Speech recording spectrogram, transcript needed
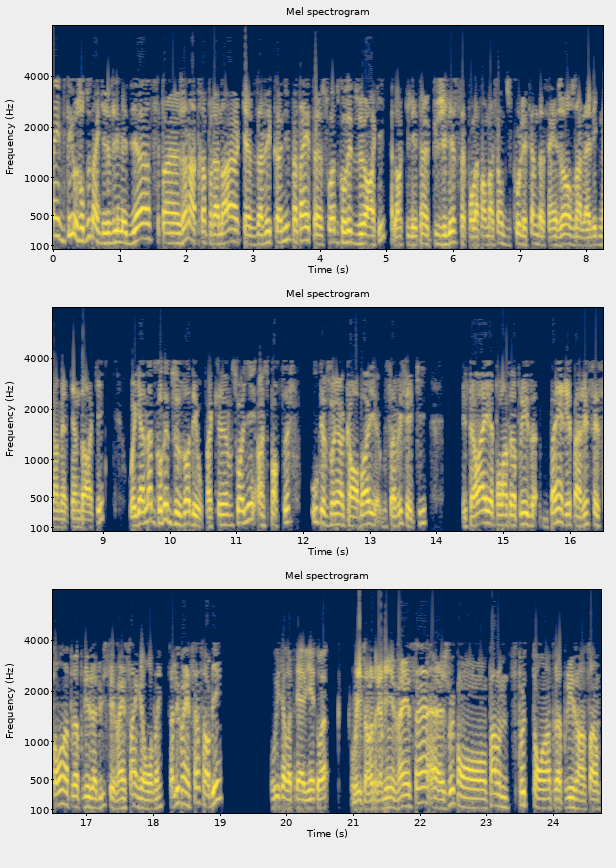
invité aujourd'hui dans Grizzly Media, c'est un jeune entrepreneur que vous avez connu peut-être euh, soit du côté du hockey, alors qu'il était un pugiliste pour la formation du FM de Saint-Georges dans la Ligue nord-américaine de hockey, ou également du côté du rodéo. Fait que vous soyez un sportif ou que vous soyez un cowboy, vous savez c'est qui. Il travaille pour l'entreprise Bien Réparé. C'est son entreprise à lui, c'est Vincent Grondin. Salut Vincent, ça va bien? Oui, ça va très bien, toi? Oui, ça va très bien. Vincent, euh, je veux qu'on parle un petit peu de ton entreprise ensemble.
